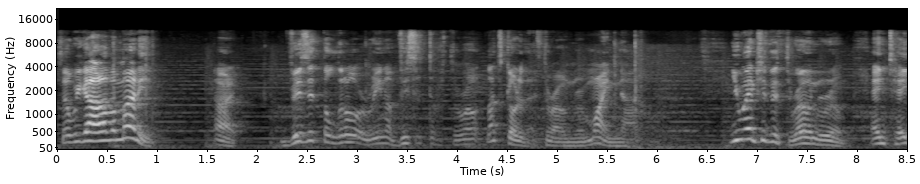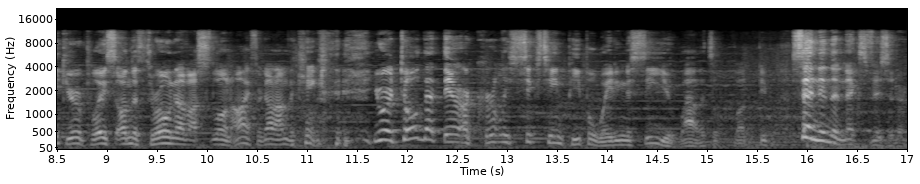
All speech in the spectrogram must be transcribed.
so we got all the money. Alright, visit the little arena, visit the throne. Let's go to the throne room, why not? You enter the throne room and take your place on the throne of Aslan. Oh, I forgot I'm the king. you are told that there are currently 16 people waiting to see you. Wow, that's a lot of people. Send in the next visitor.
